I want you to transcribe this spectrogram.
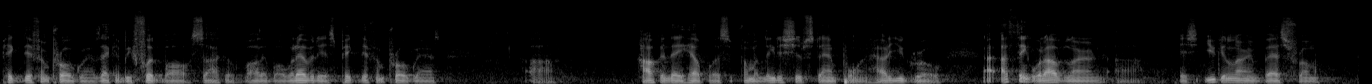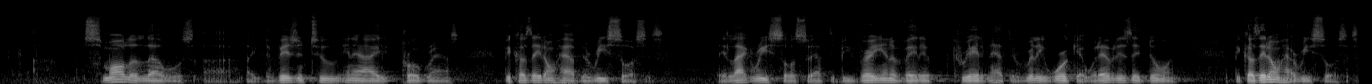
pick different programs. That can be football, soccer, volleyball, whatever it is. Pick different programs. Uh, how can they help us from a leadership standpoint? How do you grow? I, I think what I've learned uh, is you can learn best from uh, smaller levels, uh, like Division two NAIA programs, because they don't have the resources. They lack resources, so they have to be very innovative, creative, and have to really work at whatever it is they're doing because they don't have resources.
